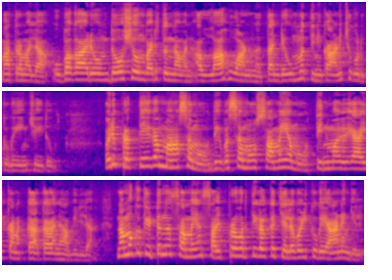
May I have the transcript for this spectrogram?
മാത്രമല്ല ഉപകാരവും ദോഷവും വരുത്തുന്നവൻ അള്ളാഹുവാണെന്ന് തന്റെ ഉമ്മത്തിന് കാണിച്ചു കൊടുക്കുകയും ചെയ്തു. ഒരു പ്രത്യേക മാസമോ ദിവസമോ സമയമോ തിന്മയായി കണക്കാക്കാനാവില്ല. നമുക്ക് കിട്ടുന്ന സമയം സൽപ്രവർത്തികൾക്ക് ചെലവഴിക്കുകയാണെങ്കിൽ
